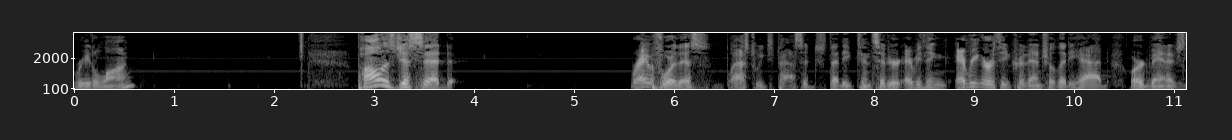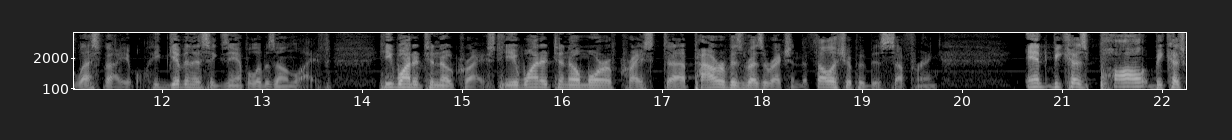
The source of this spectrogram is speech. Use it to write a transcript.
read along, Paul has just said right before this, last week's passage, that he considered everything, every earthly credential that he had or advantage less valuable. He'd given this example of his own life. He wanted to know Christ. He wanted to know more of Christ's uh, power of his resurrection, the fellowship of his suffering. And because Paul, because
